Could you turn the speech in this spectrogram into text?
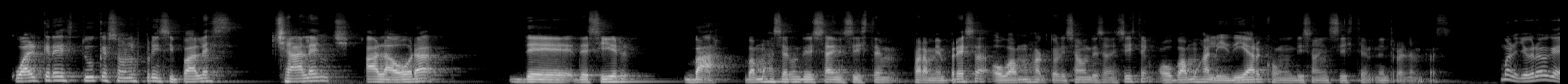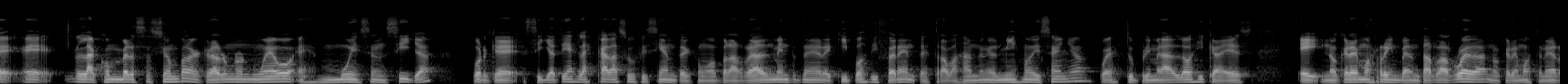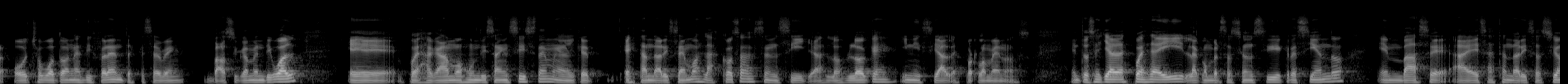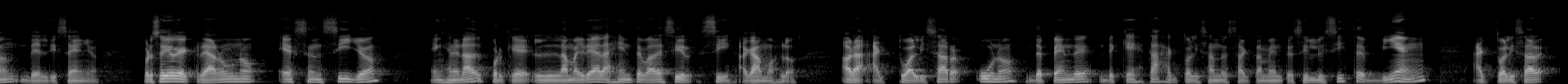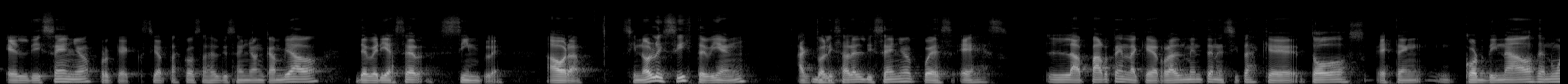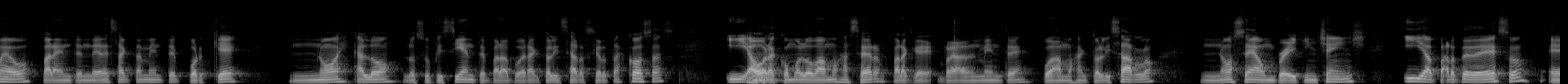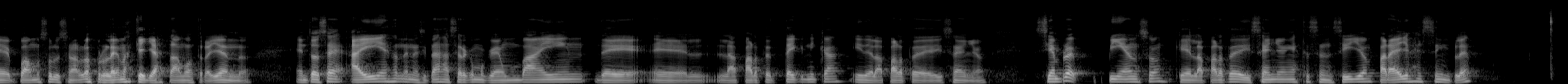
¿cuál crees tú que son los principales challenge a la hora de decir, va, vamos a hacer un design system para mi empresa o vamos a actualizar un design system o vamos a lidiar con un design system dentro de la empresa? Bueno, yo creo que eh, la conversación para crear uno nuevo es muy sencilla porque si ya tienes la escala suficiente como para realmente tener equipos diferentes trabajando en el mismo diseño, pues tu primera lógica es hey, no queremos reinventar la rueda, no queremos tener ocho botones diferentes que se ven básicamente igual, eh, pues hagamos un design system en el que estandaricemos las cosas sencillas, los bloques iniciales por lo menos. Entonces ya después de ahí la conversación sigue creciendo en base a esa estandarización del diseño. Por eso digo que crear uno es sencillo en general porque la mayoría de la gente va a decir sí, hagámoslo. Ahora, actualizar uno depende de qué estás actualizando exactamente. Si lo hiciste bien, actualizar el diseño, porque ciertas cosas del diseño han cambiado, debería ser simple. Ahora, si no lo hiciste bien, actualizar el diseño, pues es la parte en la que realmente necesitas que todos estén coordinados de nuevo para entender exactamente por qué no escaló lo suficiente para poder actualizar ciertas cosas y ahora cómo lo vamos a hacer para que realmente podamos actualizarlo, no sea un breaking change y aparte de eso eh, podamos solucionar los problemas que ya estamos trayendo. Entonces ahí es donde necesitas hacer como que un buy-in de la parte técnica y de la parte de diseño. Siempre pienso que la parte de diseño en este sencillo, para ellos es simple,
